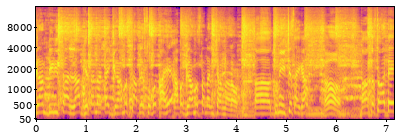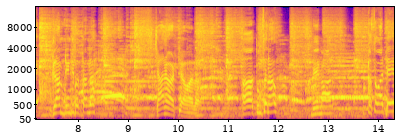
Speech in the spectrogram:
ग्राम दिंडीचा लाभ घेताना काही ग्रामस्थ आपल्यासोबत आहे. आपण ग्रामस्थांना विचारणार आहोत. तुम्ही इच्छेच आहे का? हो. कसं वाटते ग्राम दिंडी बघताना? छान वाटते आम्हाला. तुमचं नाव? बेमार कसं वाटते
